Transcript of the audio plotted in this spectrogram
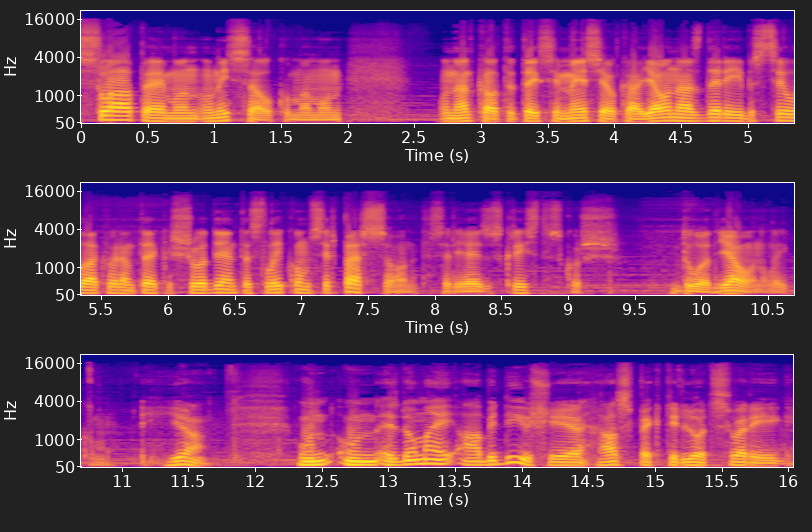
slāpēm un, un izsalkumam. Un, un atkal, tad, teiksim, mēs jau kā jaunās derības cilvēki varam teikt, ka šodien tas likums ir persona, tas ir Jēzus Kristus, kurš dod jaunu likumu. Jā. Un, un es domāju, abi šie aspekti ir ļoti svarīgi.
